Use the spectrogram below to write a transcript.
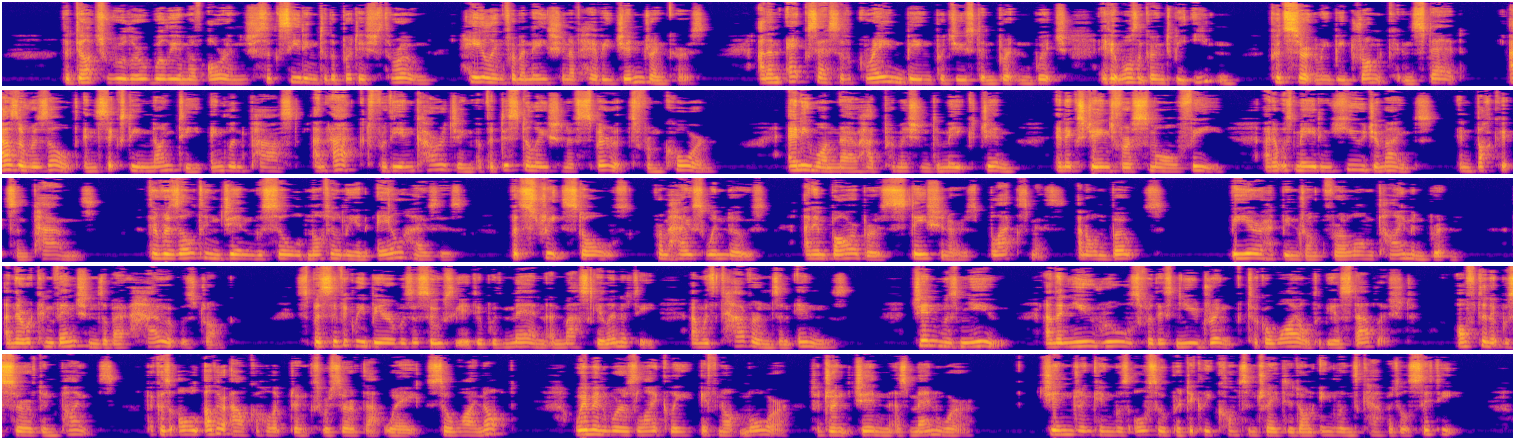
The Dutch ruler William of Orange succeeding to the British throne, hailing from a nation of heavy gin drinkers, and an excess of grain being produced in Britain, which, if it wasn't going to be eaten, could certainly be drunk instead. As a result, in 1690, England passed an act for the encouraging of the distillation of spirits from corn. Anyone now had permission to make gin in exchange for a small fee, and it was made in huge amounts, in buckets and pans. The resulting gin was sold not only in alehouses, but street stalls, from house windows, and in barbers, stationers, blacksmiths, and on boats. Beer had been drunk for a long time in Britain, and there were conventions about how it was drunk. Specifically, beer was associated with men and masculinity, and with taverns and inns. Gin was new, and the new rules for this new drink took a while to be established. Often it was served in pints, because all other alcoholic drinks were served that way, so why not? Women were as likely, if not more, to drink gin as men were. Gin drinking was also particularly concentrated on England's capital city.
